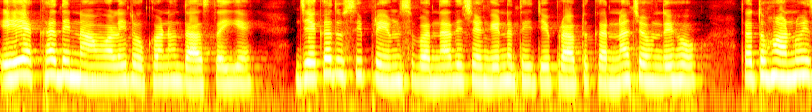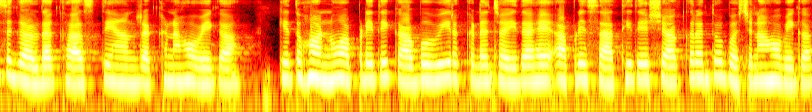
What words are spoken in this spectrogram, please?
ਇਹ ਅੱਖਾਂ ਦੇ ਨਾਮ ਵਾਲੇ ਲੋਕਾਂ ਨੂੰ ਦੱਸ ਦਈਏ। ਜੇਕਰ ਤੁਸੀਂ ਪ੍ਰੇਮ ਸੰਬੰਧਾਂ ਦੇ ਚੰਗੇ ਨਤੀਜੇ ਪ੍ਰਾਪਤ ਕਰਨਾ ਚਾਹੁੰਦੇ ਹੋ, ਤਾਂ ਤੁਹਾਨੂੰ ਇਸ ਗੱਲ ਦਾ ਖਾਸ ਧਿਆਨ ਰੱਖਣਾ ਹੋਵੇਗਾ ਕਿ ਤੁਹਾਨੂੰ ਆਪਣੇ ਤੇ ਕਾਬੂ ਵੀ ਰੱਖਣਾ ਚਾਹੀਦਾ ਹੈ, ਆਪਣੇ ਸਾਥੀ ਤੇ ਸ਼ੱਕ ਕਰਨ ਤੋਂ ਬਚਣਾ ਹੋਵੇਗਾ।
